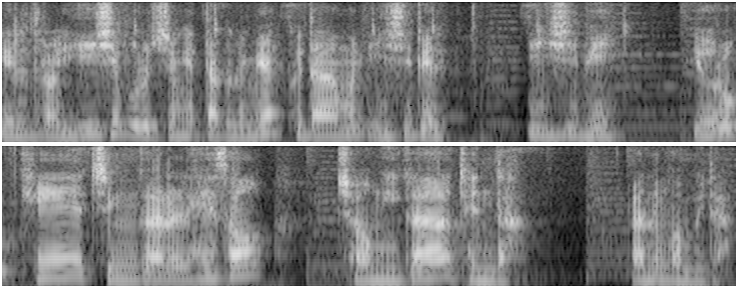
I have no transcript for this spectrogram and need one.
예를 들어 20으로 지정했다 그러면 그 다음은 21, 22 이렇게 증가를 해서 정의가 된다 라는 겁니다.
